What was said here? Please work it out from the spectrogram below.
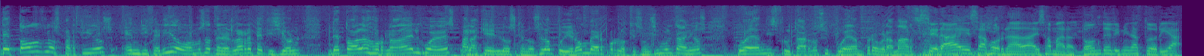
de todos los partidos en diferido. Vamos a tener la repetición de toda la jornada del jueves para que los que no se lo pudieron ver por lo que son simultáneos puedan disfrutarlos y puedan programarse. Será esa jornada, esa maratón de eliminatoria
